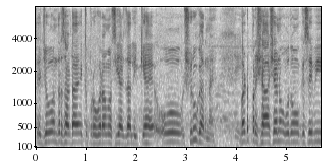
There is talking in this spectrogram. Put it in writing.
ਤੇ ਜੋ ਅੰਦਰ ਸਾਡਾ ਇੱਕ ਪ੍ਰੋਗਰਾਮ ਅਸੀਂ ਅੱਜ ਦਾ ਲਿਖਿਆ ਹੈ ਉਹ ਸ਼ੁਰੂ ਕਰਨਾ ਹੈ। ਬਟ ਪ੍ਰਸ਼ਾਸਨ ਉਦੋਂ ਕਿਸੇ ਵੀ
